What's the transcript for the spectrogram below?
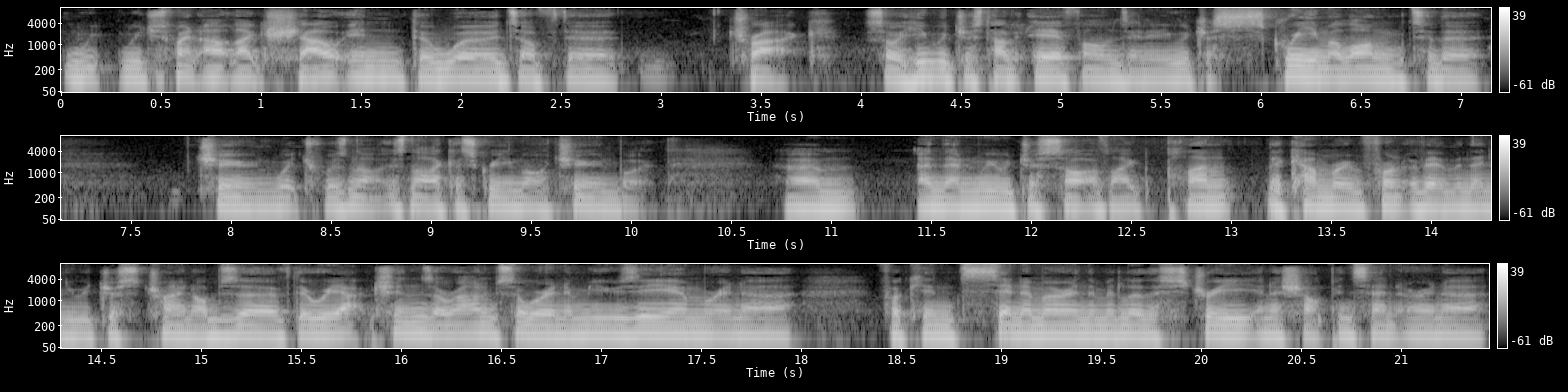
we we just went out like shouting the words of the track. So he would just have earphones in and he would just scream along to the tune, which was not it's not like a screamo tune, but um, and then we would just sort of like plant the camera in front of him and then you would just try and observe the reactions around him. So we're in a museum, we're in a fucking cinema in the middle of the street, in a shopping centre, in a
